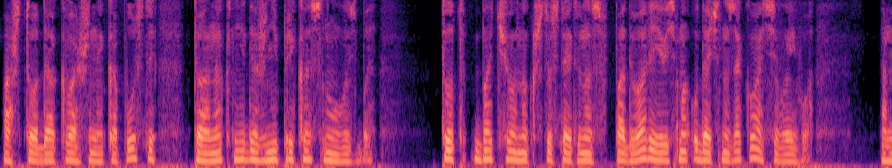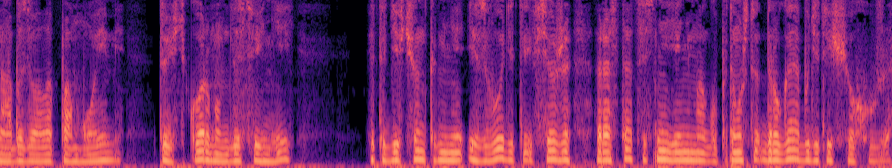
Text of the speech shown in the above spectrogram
А что до квашеной капусты, то она к ней даже не прикоснулась бы. Тот бочонок, что стоит у нас в подвале, я весьма удачно заквасила его. Она обозвала помоями, то есть кормом для свиней. Эта девчонка меня изводит, и все же расстаться с ней я не могу, потому что другая будет еще хуже.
